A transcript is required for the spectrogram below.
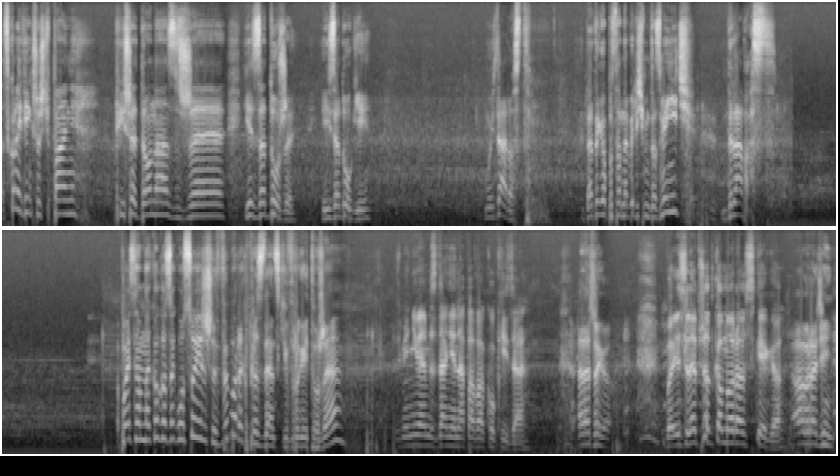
A z kolei większość pań pisze do nas, że jest za duży i za długi mój zarost. Dlatego postanowiliśmy to zmienić dla was. Powiedz nam, na kogo zagłosujesz w wyborach prezydenckich w drugiej turze? Zmieniłem zdanie na Pawła Kukiza, A dlaczego? bo jest lepszy od Komorowskiego. Dobra, dzięki.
